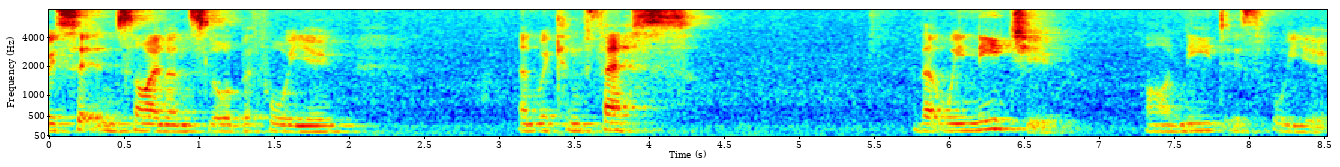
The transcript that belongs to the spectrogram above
We sit in silence, Lord, before you, and we confess that we need you. Our need is for you.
